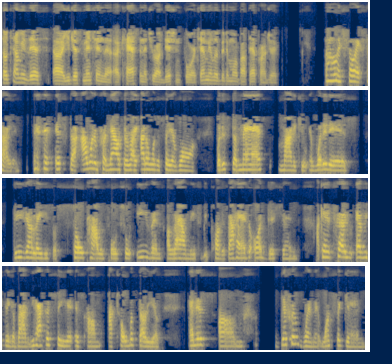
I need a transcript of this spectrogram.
So tell me this, uh, you just mentioned a, a casting that you auditioned for. Tell me a little bit more about that project. Oh, it's so exciting. it's the, I want to pronounce it right. I don't want to say it wrong, but it's the Mass Monicue. And what it is, these young ladies are so powerful to even allow me to be part of this. I had to audition. I can't tell you everything about it. You have to see it. It's um October 30th. And it's um different women, once again,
